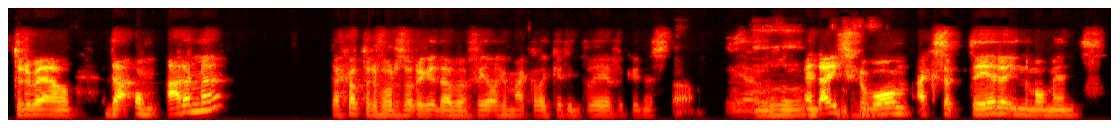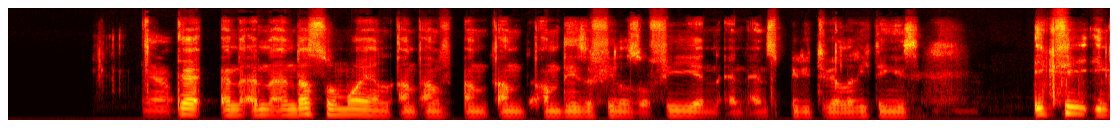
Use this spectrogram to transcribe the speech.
Terwijl dat omarmen, dat gaat ervoor zorgen dat we veel gemakkelijker in het leven kunnen staan. ja, Mhm. En dat is gewoon accepteren in het moment. ja. Kijk, en, en, en dat is zo mooi aan, aan, aan, aan, aan deze filosofie en, en, en spirituele richting is. Ik zie, in,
